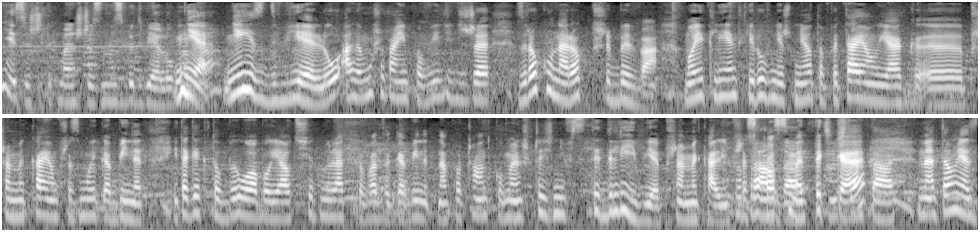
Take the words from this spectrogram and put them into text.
nie jest jeszcze tych mężczyzn zbyt wielu, Nie, prawda? nie jest wielu, ale muszę Pani powiedzieć, że z roku na rok przybywa. Moje klientki również mnie o to pytają, jak e, przemykają przez mój gabinet. I tak jak to było, bo ja od 7 lat prowadzę gabinet, na początku mężczyźni wstydliwie przemykali To przez prawda, kosmetykę. tak. Natomiast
